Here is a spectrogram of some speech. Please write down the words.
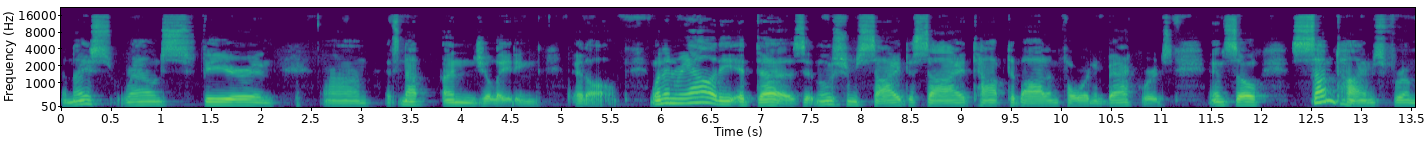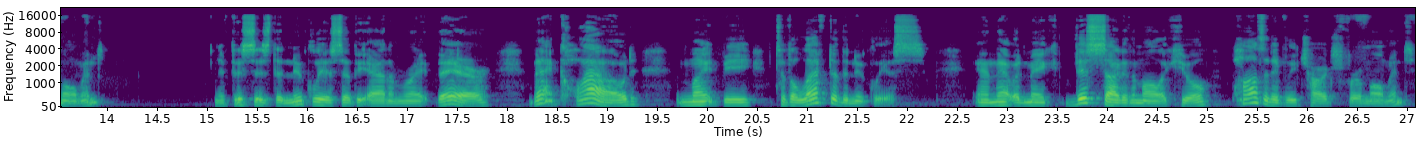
a nice round sphere and um, it's not undulating at all. When in reality it does. It moves from side to side, top to bottom, forward and backwards. And so sometimes for a moment if this is the nucleus of the atom right there, that cloud might be to the left of the nucleus. And that would make this side of the molecule positively charged for a moment,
